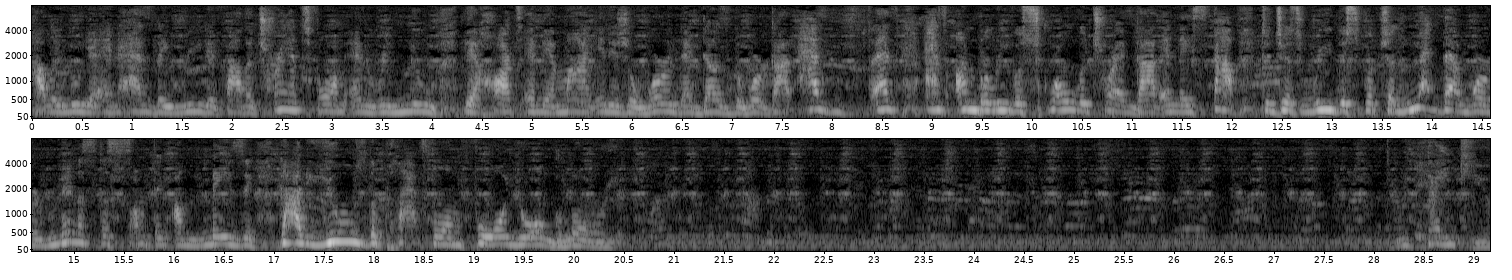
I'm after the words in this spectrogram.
Hallelujah. And as they read it, Father, transform and renew their hearts and their mind. It is your word that does the work, God. As as as unbelievers scroll the tread, God, and they stop to just read the scripture, let that word minister something amazing. God, use the platform for your glory. Thank you.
